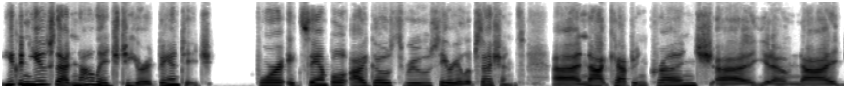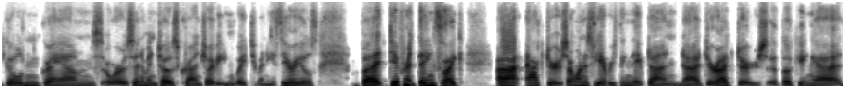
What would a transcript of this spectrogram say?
You can use that knowledge to your advantage for example, I go through cereal obsessions, uh, not Captain Crunch, uh, you know, not Golden Grahams or Cinnamon Toast Crunch. I've eaten way too many cereals, but different things like uh, actors. I want to see everything they've done. Uh, directors, uh, looking at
